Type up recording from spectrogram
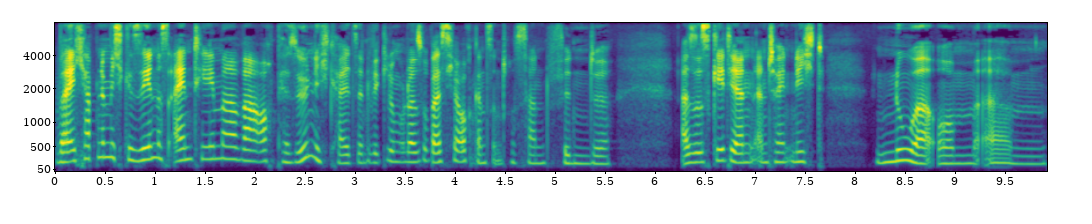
Weil ich habe nämlich gesehen, dass ein Thema war auch Persönlichkeitsentwicklung oder so, was ich ja auch ganz interessant finde. Also es geht ja anscheinend nicht nur um ähm,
